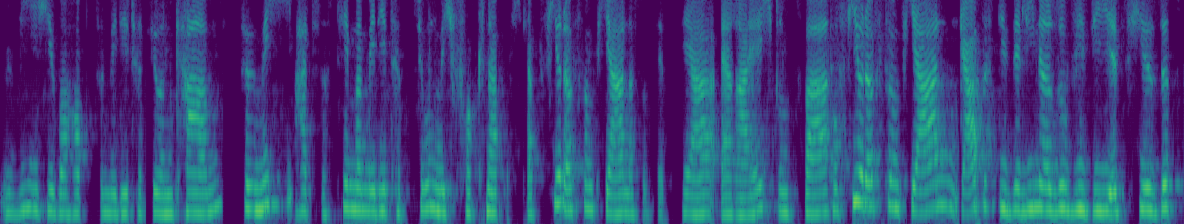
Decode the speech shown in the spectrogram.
wie ich überhaupt zur Meditation kam. Für mich hat das Thema Meditation mich vor knapp, ich glaube, vier oder fünf Jahren, das ist jetzt her, erreicht. Und zwar vor vier oder fünf Jahren gab es die Selina, so wie sie jetzt hier sitzt,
